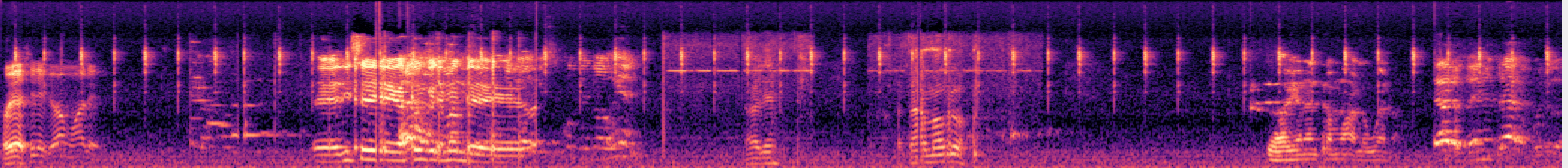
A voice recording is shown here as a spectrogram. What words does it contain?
Voy a decirle que vamos, dale. Eh, dice Gastón que le mande. Dale. ¿Estás, Mauro? Todavía no entramos a lo bueno. Claro, todavía no entraron, boludo.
